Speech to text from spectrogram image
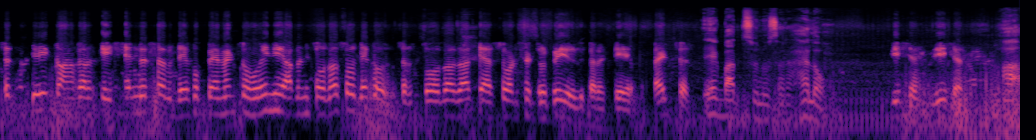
सर सर देखो पेमेंट तो हो ही नहीं आपने चौदह सौ देखो सर चौदह हज़ार चार सौ अड़सठ रूपए यूज़ कर रखे हैं राइट सर एक बात सुनो सर हेलो जी सर जी सर। हाँ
